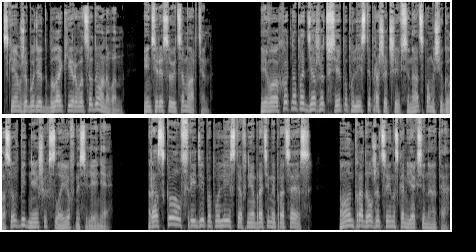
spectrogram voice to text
С кем же будет блокироваться Донован? Интересуется Мартин. Его охотно поддержат все популисты, прошедшие в Сенат с помощью голосов беднейших слоев населения. Раскол среди популистов — необратимый процесс. Он продолжится и на скамьях Сената.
